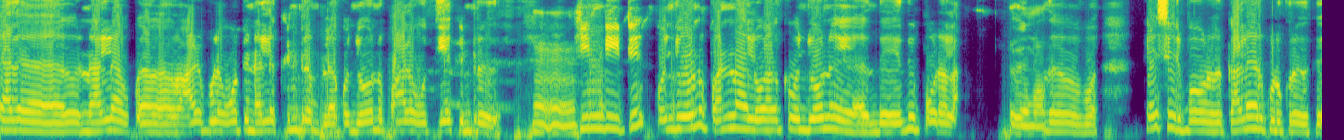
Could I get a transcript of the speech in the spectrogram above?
அத நல்லா அஹ், அடுப்புல போட்டு நல்லா கிண்டுறோம்ல. கொஞ்சோண்டு பாலை ஊத்தியே கிண்டுறது. கிண்டிட்டு கொஞ்சோண்டு பண்ண அல்வாவுக்கு கொஞ்சோண்டு அந்த இது போடலாம். கேசரி பவுடர் கலர் கொடுக்கறதுக்கு.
